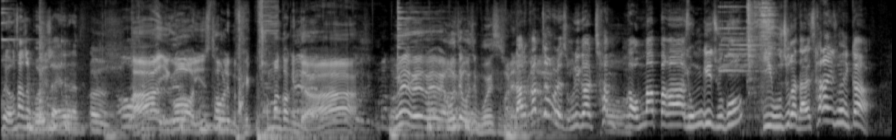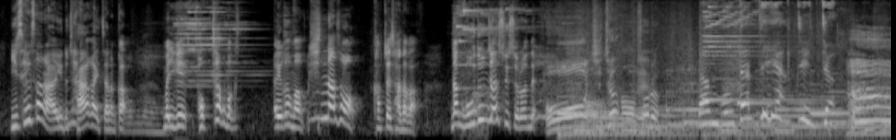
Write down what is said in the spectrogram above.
그 영상 좀 보여주자 애들한테. 아 이거 인스타 올리면 백 천만 각인데 아 왜 왜 왜 왜 어제 어제 뭐 했어? 나도 깜짝 놀랐어. 우리가 참 그러니까 엄마 아빠가 용기 주고 이 우주가 나를 사랑해주고 하니까 이 세 살 아이도 자아가 있잖아. 그러니까 막 이게 벅차고 막 애가 막 신나서 갑자기 자다가 난 뭐든지 할 수 있어 이러는데 오 진짜? 어, 소름. 난 못하지야 진짜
